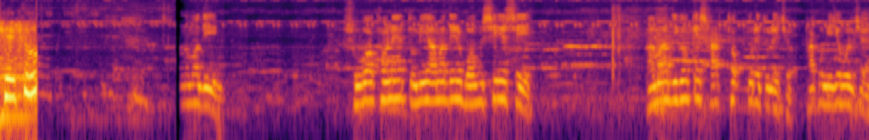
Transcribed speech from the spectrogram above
সুর অনুমোদিন শুভক্ষণে তুমি আমাদের বংশে এসে আমাদিগকে সার্থক করে তুলেছ। ঠাকুর নিজে বলছেন,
